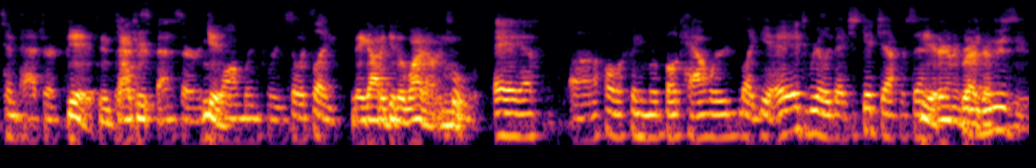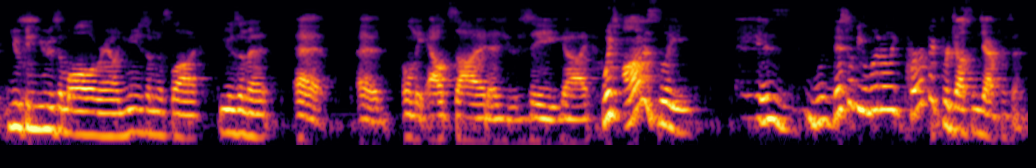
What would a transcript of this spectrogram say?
Tim Patrick, yeah, Tim Patrick. Spencer, Yeah. Juwann Winfree. So it's like, They got to get a wideout, and cool. AAF uh, Hall of Famer Buck Howard. Like, yeah, it's really bad. Just get Jefferson. Yeah, they're gonna You grab can use Jefferson. you can use them all around. Use them in the slot. Use them at at, at on the outside as your Z guy. Which honestly is this would be literally perfect for Justin Jefferson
